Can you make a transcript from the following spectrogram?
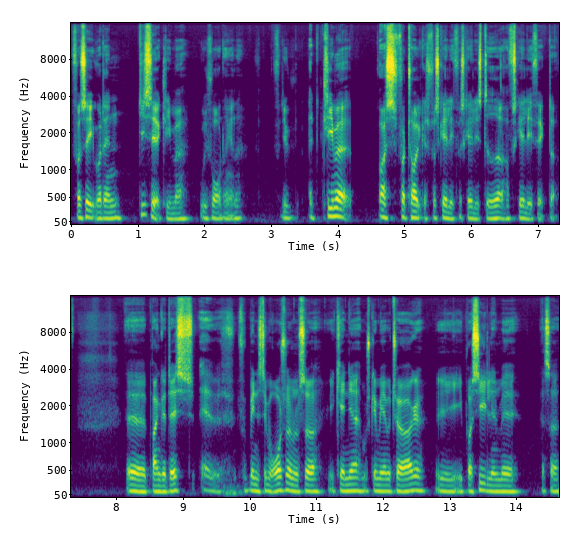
for at se, hvordan de ser klimaudfordringerne. Fordi at klima også fortolkes forskellige forskellige steder og har forskellige effekter. Øh, Bangladesh øh, forbindelse med oversvømmelser, i Kenya måske mere med tørke, i, i Brasilien med, altså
